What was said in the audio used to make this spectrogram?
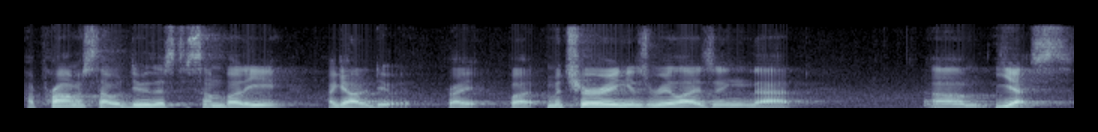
I promised I would do this to somebody, I got to do it, right? But maturing is realizing that, um, yes,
